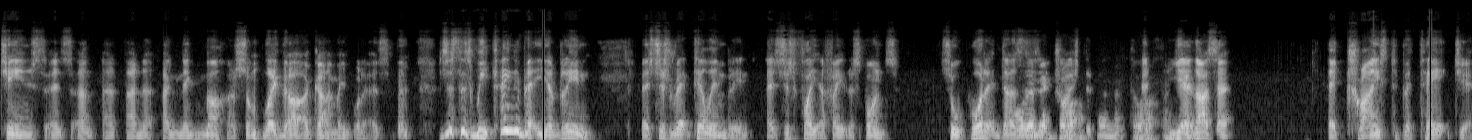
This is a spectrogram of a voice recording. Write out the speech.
changed. It's an, an, an enigma or something like that. I can't mind what it is. it's just this wee tiny bit of your brain. It's just reptilian brain. It's just flight or fight response. So what it does oh, is it tries to, it, yeah, that's it. It tries to protect you,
